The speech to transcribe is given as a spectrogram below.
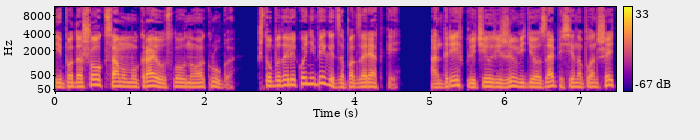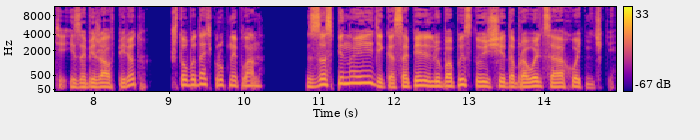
и подошел к самому краю условного круга, чтобы далеко не бегать за подзарядкой. Андрей включил режим видеозаписи на планшете и забежал вперед, чтобы дать крупный план. За спиной Эдика сопели любопытствующие добровольцы-охотнички.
